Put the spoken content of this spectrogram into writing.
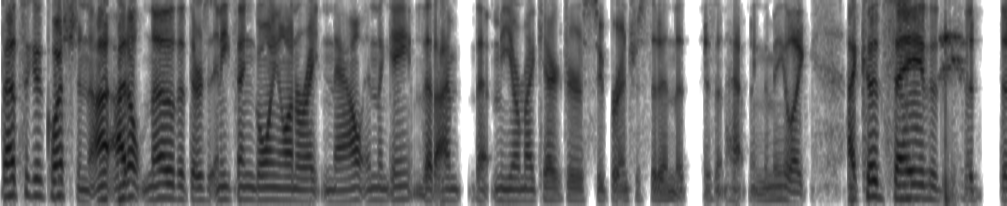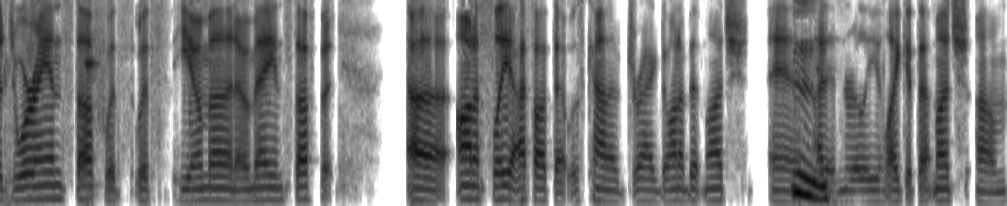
that's a good question. I, I don't know that there's anything going on right now in the game that I'm that me or my character is super interested in that isn't happening to me. Like I could say that the, the Joran stuff with with Hioma and Ome and stuff, but uh, honestly, I thought that was kind of dragged on a bit much, and Hmm. I didn't really like it that much. Um,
